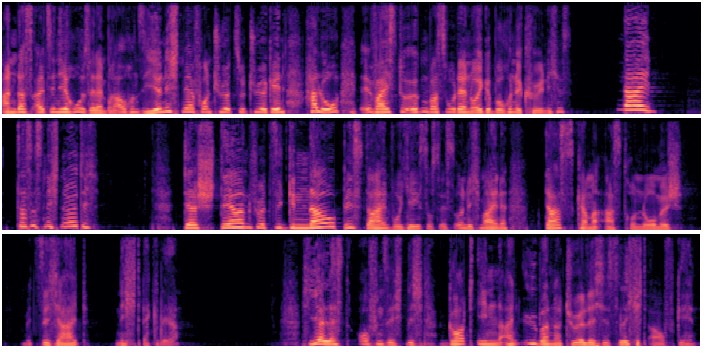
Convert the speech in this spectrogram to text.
Anders als in Jerusalem brauchen sie hier nicht mehr von Tür zu Tür gehen. Hallo, weißt du irgendwas, wo der neugeborene König ist? Nein, das ist nicht nötig. Der Stern führt sie genau bis dahin, wo Jesus ist. Und ich meine, das kann man astronomisch mit Sicherheit nicht erklären. Hier lässt offensichtlich Gott ihnen ein übernatürliches Licht aufgehen.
